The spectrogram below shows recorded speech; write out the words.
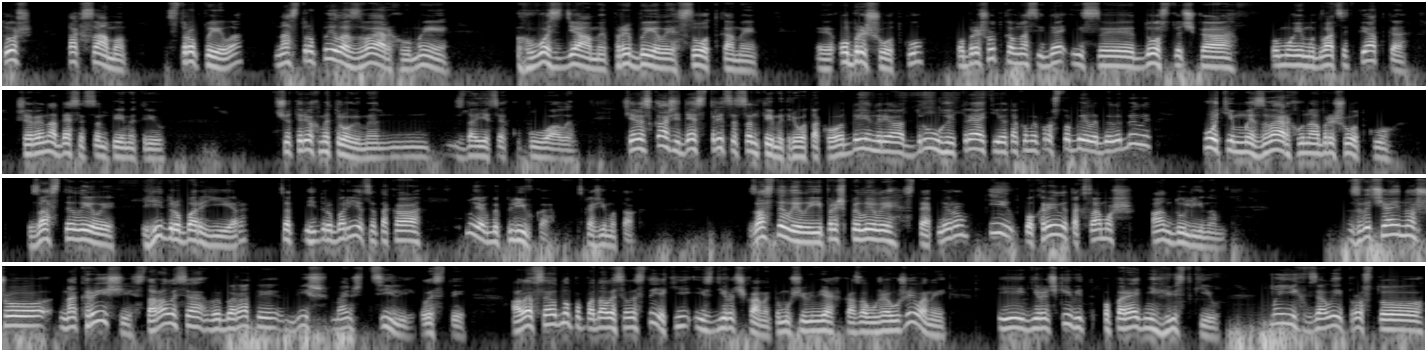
Тож, так само стропила. Настропила зверху ми гвоздями прибили сотками е, обрешотку. Обрешотка в нас йде із е, досточка, по-моєму, 25-ка, ширина 10 см. 4-метрові ми, здається, купували. Через кожні десь 30 см. Отако один ряд, другий, третій. Отако ми просто били, били, били. Потім ми зверху на обрешотку застелили гідробар'єр. Це гідробар'єр це така, ну, якби плівка, скажімо так. Застелили її, пришпилили степлером і покрили так само ж андуліном. Звичайно, що на криші старалися вибирати більш-менш цілі листи. Але все одно попадалися листи, які із дірочками, тому що він, як казав, вже уживаний, і дірочки від попередніх гвістків. Ми їх взяли, просто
